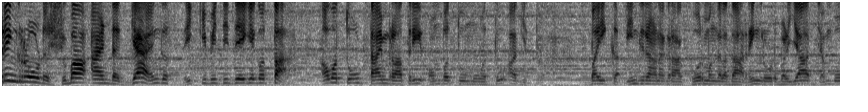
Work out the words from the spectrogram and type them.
Ring road Shubha and gang ಸಿಕ್ಕಿಬಿದ್ದಿದ್ದೇಗೆ ಗೊತ್ತಾ? ಅವತ್ತು ಟೈಮ್ ರಾತ್ರಿ ಒಂಬತ್ತು ಮೂವತ್ತು ಆಗಿತ್ತು. ಬೈಕ್ ಇಂದಿರಾನಗರ ಕೋರ್ಮಂಗಲದ ರಿಂಗ್ ರೋಡ್ ಬಳಿಯ ಜಂಬೋ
